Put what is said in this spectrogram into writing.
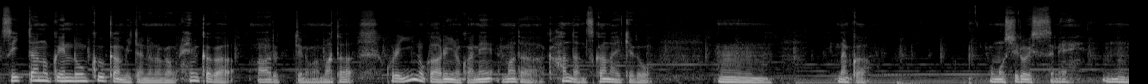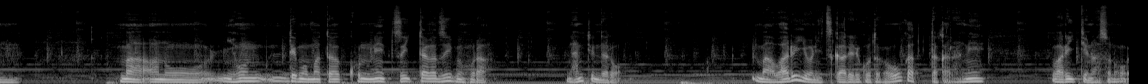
ツイッターの言論空間みたいなのが変化があるっていうのがまたこれいいのか悪いのかねまだ判断つかないけど。うん。なんか面白いっすね。うん。まああの日本でもまたこのねツイッターが随分ほら何て言うんだろう。まあ悪いように使われることが多かったからね。悪いっていうのはその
